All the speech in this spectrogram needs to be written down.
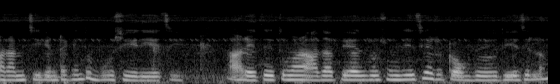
আর আমি চিকেনটা কিন্তু বসিয়ে দিয়েছি। আর এতে তোমার আদা, পেঁয়াজ, রসুন দিয়েছি একটু টক দইও দিয়েছিলাম।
